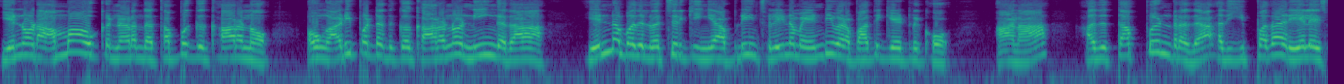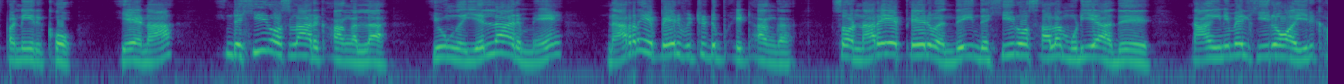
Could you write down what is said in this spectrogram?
என்னோட அம்மாவுக்கு நடந்த தப்புக்கு காரணம் அவங்க அடிப்பட்டதுக்கு காரணம் நீங்க தான் என்ன பதில் வச்சிருக்கீங்க அப்படின்னு சொல்லி நம்ம எண்டிவரை பார்த்து கேட்டிருக்கோம். ஆனா அது தப்புன்றத அது இப்பதான் ரியலைஸ் பண்ணியிருக்கோம். ஏன்னா இந்த ஹீரோஸ்லாம் இருக்காங்கல்ல இவங்க எல்லாருமே நிறைய பேர் விட்டுட்டு போயிட்டாங்க. ஸோ நிறைய பேர் வந்து இந்த ஹீரோஸால முடியாது. நான் இனிமேல் ஹீரோவாக இருக்க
